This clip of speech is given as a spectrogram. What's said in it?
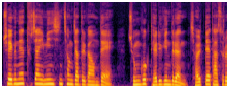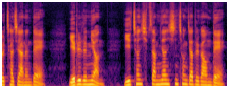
최근에 투자 이민 신청자들 가운데 중국 대륙인들은 절대 다수를 차지하는데 예를 들면 2013년 신청자들 가운데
